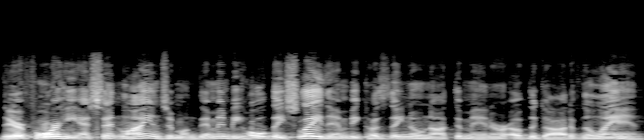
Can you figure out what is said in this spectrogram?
Therefore he has sent lions among them, and behold, they slay them, because they know not the manner of the God of the land.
